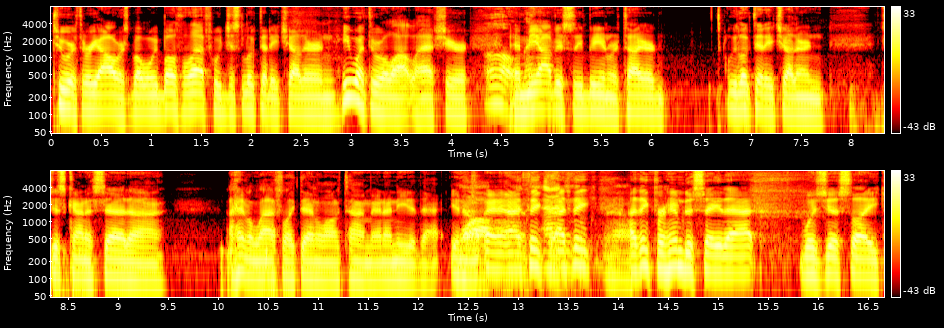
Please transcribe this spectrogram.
two or three hours. But when we both left, we just looked at each other. And he went through a lot last year. Oh, and me obviously being retired, we looked at each other and just kind of said, uh, "I haven't laughed like that in a long time, man. I needed that." You know, Wow. and I think I And- think I think for him to say that was just like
